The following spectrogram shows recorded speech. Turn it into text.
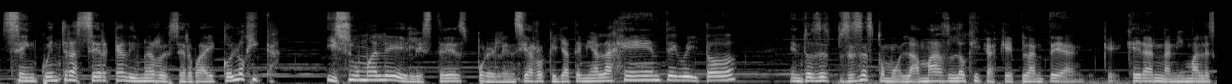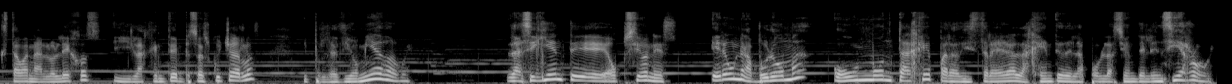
se encuentra cerca de una reserva ecológica. Y súmale el estrés por el encierro que ya tenía la gente, güey, y todo. Entonces, pues esa es como la más lógica que plantean, que, eran animales que estaban a lo lejos y la gente empezó a escucharlos y pues le dio miedo, güey. La siguiente opción es, ¿era una broma o un montaje para distraer a la gente de la población del encierro, güey?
